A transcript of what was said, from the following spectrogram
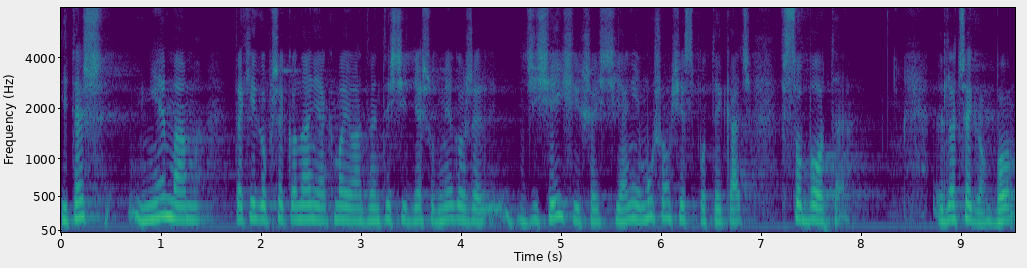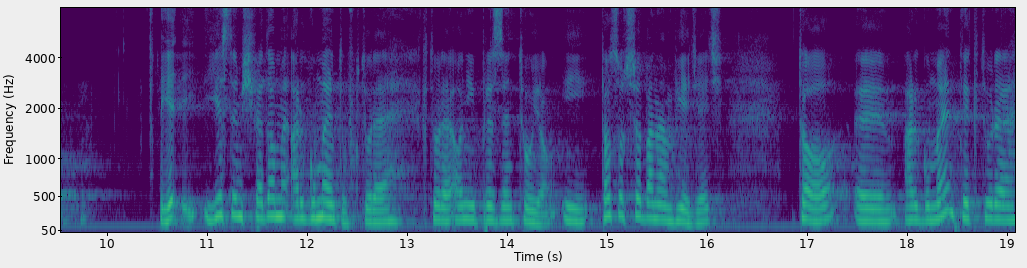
I też nie mam takiego przekonania, jak mają adwentyści Dnia Siódmego, że dzisiejsi chrześcijanie muszą się spotykać w sobotę. Dlaczego? Bo jestem świadomy argumentów, które, które oni prezentują. I to, co trzeba nam wiedzieć, to y, argumenty, które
